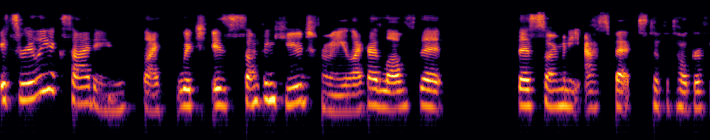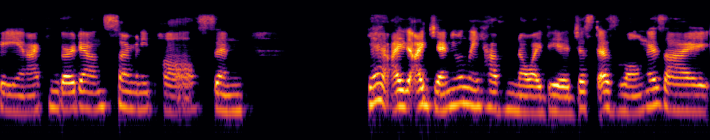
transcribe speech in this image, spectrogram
it's really exciting, like, which is something huge for me. Like, I love that there's so many aspects to photography and I can go down so many paths and yeah, I, I genuinely have no idea. Just as long as I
